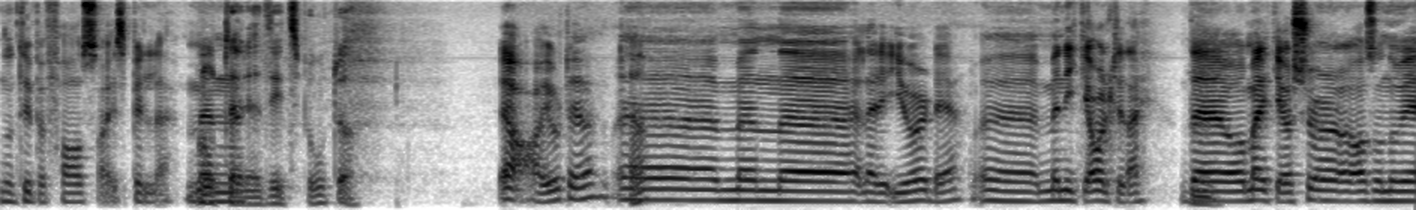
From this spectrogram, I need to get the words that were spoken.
noen type faser i spillet. Men, Notere tidspunkt, da. ja, jeg har gjort det. Eh, men, eh, eller gjør det. eh, men ikke alltid, nei. Det, og merker jeg jo selv, altså Når vi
